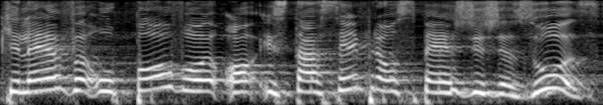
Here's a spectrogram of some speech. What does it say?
que leva o povo a estar sempre aos pés de Jesus.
